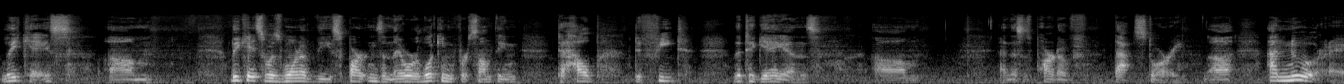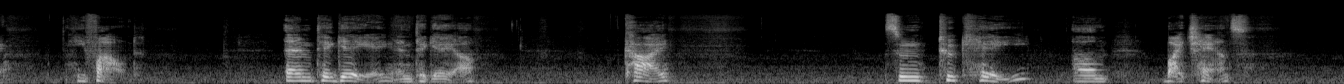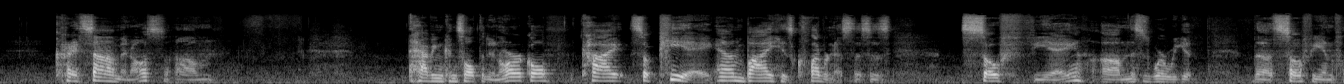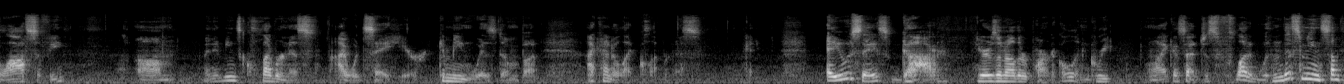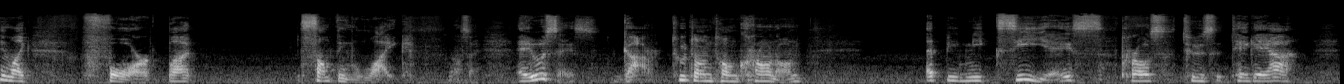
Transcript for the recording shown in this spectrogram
Lycase, um, Lycase was one of the Spartans and they were looking for something to help defeat the Tegeans. Um, and this is part of that story. Uh, Anure, he found. en tegee, en tegea, kai, sun tukei, um, by chance, cresamenos, um, having consulted an oracle, kai sophie, and by his cleverness. This is Sophie. Um, this is where we get the Sophian philosophy. Um, and it means cleverness, I would say here. It can mean wisdom, but I kind of like cleverness. Okay. Euses gar. Here's another particle in Greek, like I said, just flooded with. And this means something like for, but something like. I'll say. Euses gar tuton ton chronon epimixies pros tus tegea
